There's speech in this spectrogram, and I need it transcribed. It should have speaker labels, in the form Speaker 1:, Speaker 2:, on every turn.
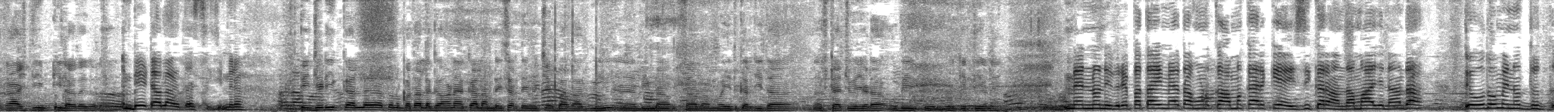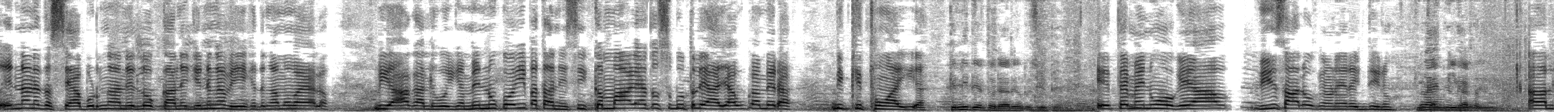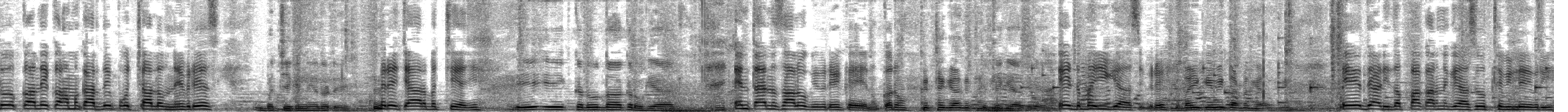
Speaker 1: ਆਕਾਸ਼ਦੀਪ ਕੀ ਲੱਗਦਾ ਜੀ ਤੁਹਾਡਾ?
Speaker 2: ਬੇਟਾ ਲੱਗਦਾ ਸੀ ਜੀ ਮੇਰਾ।
Speaker 1: ਤੇ ਜਿਹੜੀ ਕੱਲ ਤੁਹਾਨੂੰ ਪਤਾ ਲੱਗਾ ਹੋਣਾ ਕੱਲ ਅੰਮ੍ਰਿਤਸਰ ਦੇ ਵਿੱਚ ਬਾਬਾ ਬੀ- ਅਹ ਬੀਮਾ ਸਾਹਿਬ ਅੰਬੇਦਕਰ ਜੀ ਦਾ ਸਟੈਚੂ ਜਿਹੜਾ ਉਹਦੀ ਤੋੜ ਕੀਤੀ ਉਹਨੇ।
Speaker 2: ਮੈਨੂੰ ਨਹੀਂ ਵੀਰੇ ਪਤਾ ਹੀ ਮੈਂ ਤਾਂ ਹੁਣ ਕੰਮ ਕਰਕੇ ਆਈ ਸੀ ਘਰਾਂ ਦਾ ਮਾਜਨਾ ਦਾ। ਤੇ ਉਦੋਂ ਮੈਨੂੰ ਦੁ- ਇਹਨਾਂ ਨੇ ਦੱਸਿਆ ਬੁੜੀਆਂ ਨੇ ਲੋਕਾਂ ਨੇ ਜਿੰਨੀਆਂ ਵੇਖਦੀਆਂ ਮੋਬਾਈਲ ਵੀ ਆਹ ਗੱਲ ਹੋਈ ਆ। ਮੈਨੂੰ ਕੋਈ ਪਤਾ ਨਹੀਂ ਸੀ ਕੰਮਾਂ ਵਾਲਿਆਂ ਤੋਂ ਸਬੂਤ ਲਿਆ ਜਾਊਗਾ ਮੇਰਾ ਵੀ ਕਿੱਥੋਂ ਆਈ ਆ।
Speaker 1: ਕਿੰਨੀ ਦੇਰ ਤੋਂ ਰਹਿ ਰਹੇ ਹੋ ਤੁਸੀਂ ਇੱਥੇ?
Speaker 2: ਇੱਥੇ ਮੈਨੂੰ ਹੋ ਗਿਆ 20 ਸਾਲ ਹੋ ਗਏ ਹੋਣੇ ਰਹਿੰਦੀ ਨੂੰ।
Speaker 1: ਕੀ ਕੰਮ ਕੀ ਕਰਦੇ ਹੋ?
Speaker 2: ਆ ਲੋਕਾਂ ਦੇ ਕੰਮ ਕਰਦੇ ਪੋਚਾ ਲਾਉਂਦੇ ਵੀਰੇ ਅਸੀਂ।
Speaker 1: ਬੱਚੇ ਕਿੰਨੇ ਆ ਤੁਹਾਡੇ?
Speaker 2: ਮੇਰੇ ਚਾਰ ਬੱਚੇ ਆ ਜੀ।
Speaker 1: ਇਹ ਇਹ ਕਦੋਂ ਦਾ ਘਰੋਂ ਗਿਆ?
Speaker 2: ਇਹਨੂੰ ਤਿੰਨ ਸਾਲ ਹੋ ਗਏ ਵੀਰੇ ਗਏ ਨੂੰ ਘਰੋਂ।
Speaker 3: ਕਿੱਥੇ ਗਿਆ ਕਿੱਥੇ?
Speaker 1: ਕਿੱਥੇ ਗਿਆ ਸੀਗਾ?
Speaker 2: ਇਹ ਦੁਬਈ ਗਿਆ ਸੀ ਵੀਰੇ।
Speaker 3: ਦੁਬਈ ਕਿਵੇਂ ਕਰਨ ਗਿਆ ਸੀ?
Speaker 2: ਇਹ ਦਿਹਾੜੀ ਦੱਪਾ ਕਰਨ ਗਿਆ ਸੀ ਉੱਥੇ ਵੀ ਲੇਬਰੀ।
